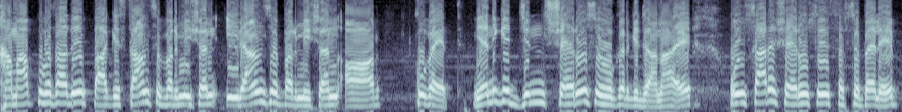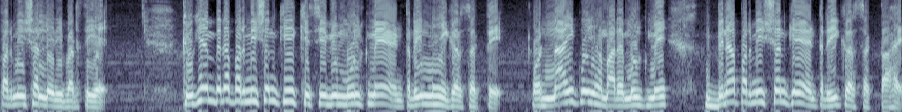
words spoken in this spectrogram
हम आपको बता दें, पाकिस्तान से परमिशन ईरान से परमिशन और कुवैत। यानी कि जिन शहरों से होकर के जाना है, उन सारे शहरों से सबसे पहले परमिशन लेनी पड़ती है। क्योंकि हम बिना परमिशन के किसी भी मुल्क में एंट्री नहीं कर सकते। और ना ही कोई हमारे मुल्क में बिना परमिशन के एंट्री कर सकता है।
